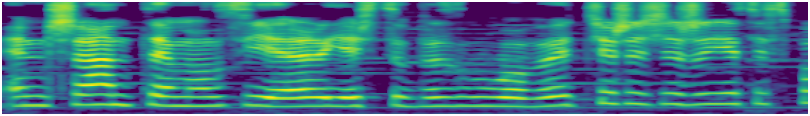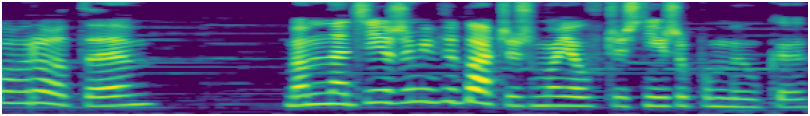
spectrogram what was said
Enchante, monsieur, jeźdźcu bez głowy. Cieszę się, że jesteś z powrotem. Mam nadzieję, że mi wybaczysz moją wcześniejszą pomyłkę.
